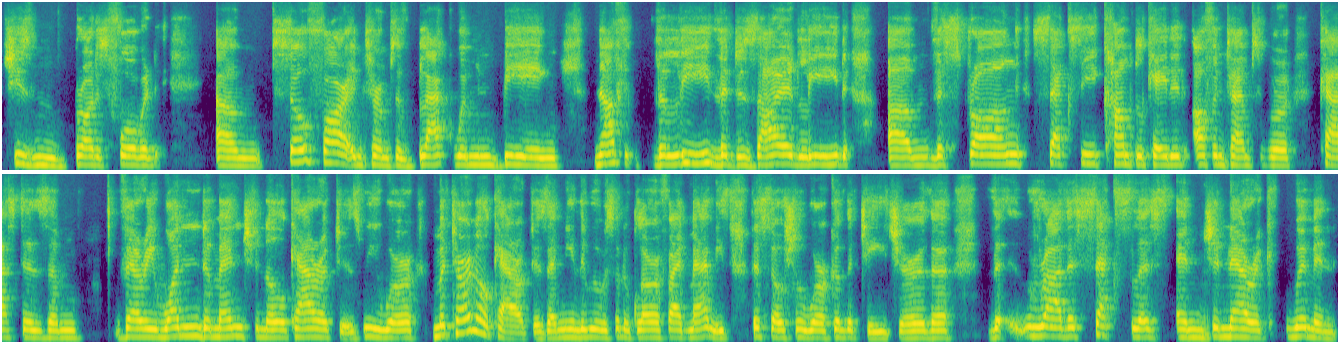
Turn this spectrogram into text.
she's brought us forward um, so far in terms of Black women being not the lead, the desired lead, um, the strong, sexy, complicated. Oftentimes, we're cast as um, very one dimensional characters. We were maternal characters. I mean, we were sort of glorified mammies, the social worker, the teacher, the, the rather sexless and generic women.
